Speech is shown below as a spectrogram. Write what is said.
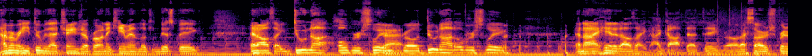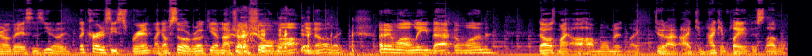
I remember he threw me that changeup, bro, and it came in looking this big. And I was like, do not overswing, that. bro. Do not overswing. and I hit it. I was like, I got that thing, bro. And I started sprinting on the bases. You know, the courtesy sprint. Like I'm still a rookie. I'm not trying to show them off. You know, like I didn't want to lean back on one. That was my aha moment. Like, dude, I, I can I can play at this level.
